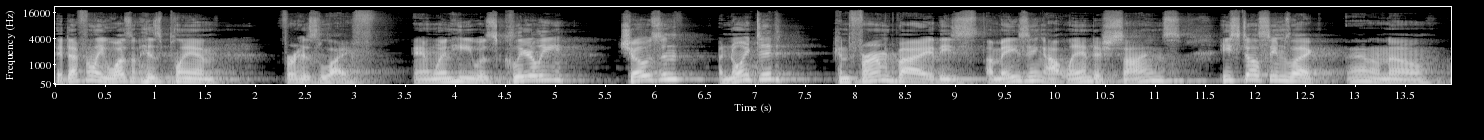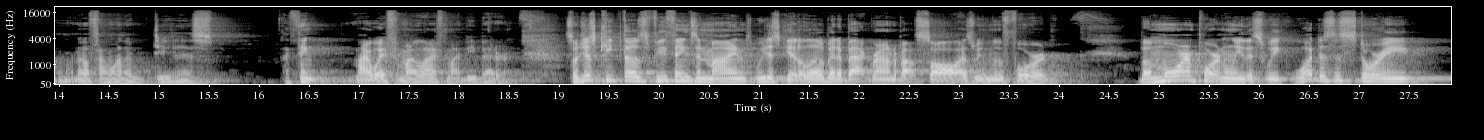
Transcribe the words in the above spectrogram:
It definitely wasn't his plan for his life. And when he was clearly chosen, anointed, confirmed by these amazing, outlandish signs, he still seems like, I don't know. I don't know if I want to do this. I think my way for my life might be better. So just keep those few things in mind. We just get a little bit of background about Saul as we move forward. But more importantly, this week, what does this story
